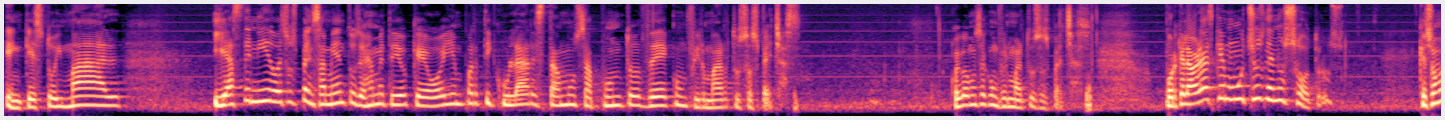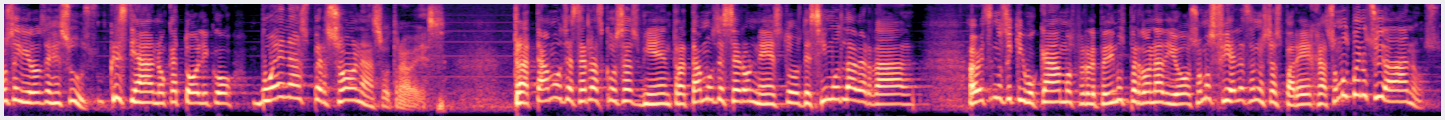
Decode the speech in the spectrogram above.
en qué estoy mal. Y has tenido esos pensamientos, déjame te digo que hoy en particular estamos a punto de confirmar tus sospechas. Hoy vamos a confirmar tus sospechas. Porque la verdad es que muchos de nosotros, que somos seguidores de Jesús, cristiano, católico, buenas personas otra vez, Tratamos de hacer las cosas bien, tratamos de ser honestos, decimos la verdad. A veces nos equivocamos, pero le pedimos perdón a Dios. Somos fieles a nuestras parejas, somos buenos ciudadanos.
